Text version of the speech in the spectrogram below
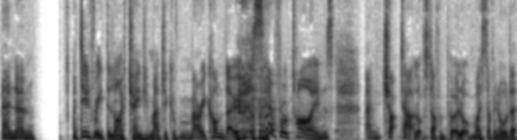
and um, I did read the life changing magic of Marie Kondo several times, and chucked out a lot of stuff and put a lot of my stuff in order.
